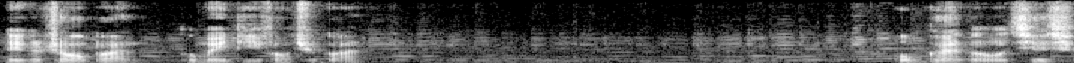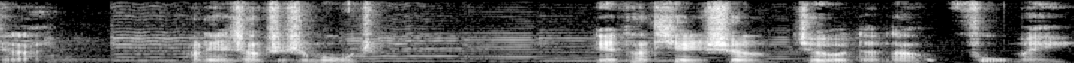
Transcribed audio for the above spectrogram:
连个照搬都没地方去搬。红盖头揭起来，他脸上只是木着，连他天生就有的那妩媚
